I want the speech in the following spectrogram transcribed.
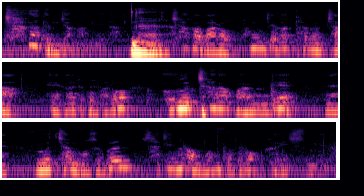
차가 등장합니다. 네. 차가 바로 황제가 타는 차 해가지고 바로 의차라고 하는데 예, 의차 모습을 사진으로 한번 보도록 하겠습니다.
